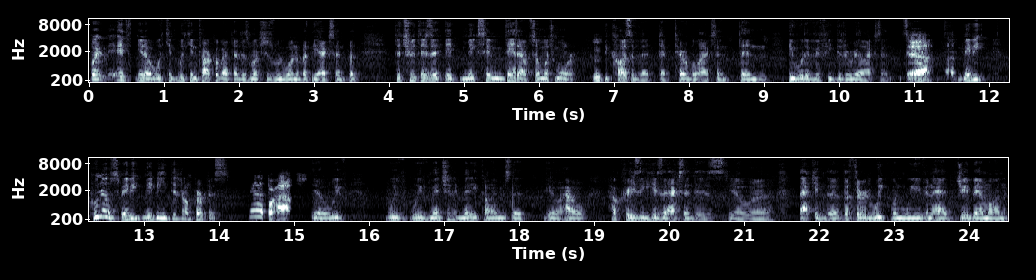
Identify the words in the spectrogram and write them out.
but it's you know we can we can talk about that as much as we want about the accent, but the truth is it, it makes him stand out so much more Mm. because of that that terrible accent than he would have if he did a real accent. So yeah, um, maybe who knows? Maybe maybe he did it on purpose. yeah, perhaps. You know, we've we've we've mentioned it many times that you know how how crazy his accent is. You know, uh, back in the the third week when we even had J Bam on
